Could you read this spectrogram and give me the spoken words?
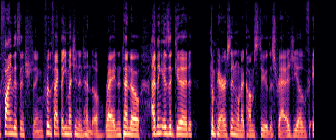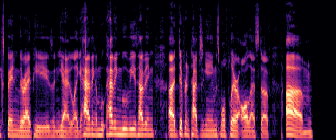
find this interesting for the fact that you mentioned Nintendo, right? Nintendo, I think, is a good comparison when it comes to the strategy of expanding their IPs and yeah, like having a mo- having movies, having uh, different types of games, multiplayer, all that stuff. Um,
